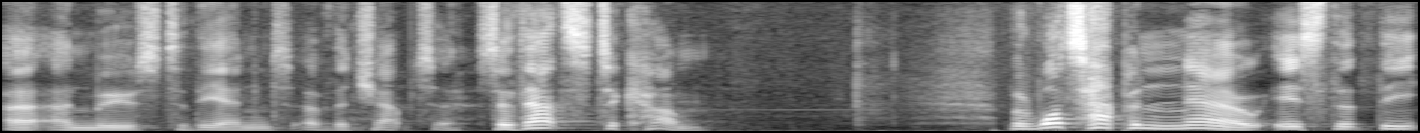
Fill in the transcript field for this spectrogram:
uh, and moves to the end of the chapter. So that's to come. But what's happened now is that the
